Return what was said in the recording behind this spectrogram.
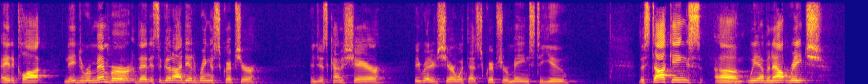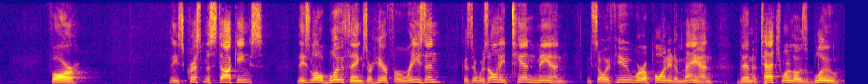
8 o'clock. You need to remember that it's a good idea to bring a scripture and just kind of share, be ready to share what that scripture means to you. The stockings, um, we have an outreach for these Christmas stockings. These little blue things are here for a reason because there was only 10 men. And so if you were appointed a man, then attach one of those blue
